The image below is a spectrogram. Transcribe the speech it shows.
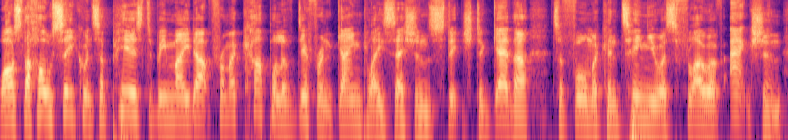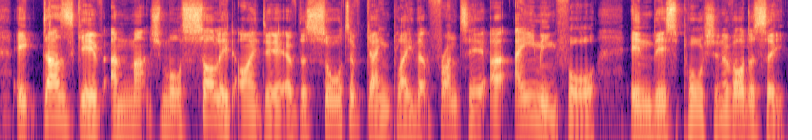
Whilst the whole sequence appears to be made up from a couple of different gameplay sessions stitched together to form a continuous flow of action it does give a much more solid idea of the sort of gameplay that Frontier are aiming for in this portion of Odyssey.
